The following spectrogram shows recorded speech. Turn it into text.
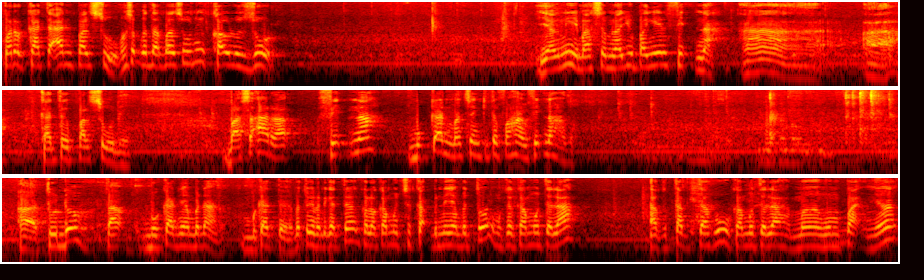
perkataan palsu. Maksud perkataan palsu ni qauluz zur. Yang ni bahasa Melayu panggil fitnah. Ha. ha. kata palsu ni. Bahasa Arab fitnah bukan macam kita faham fitnah tu. Ha, tuduh tak bukan yang benar. Berkata betul Nabi kata kalau kamu cakap benda yang betul maka kamu telah aktab tahu kamu telah mengumpatnya.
